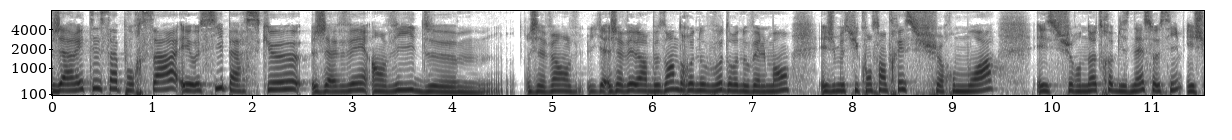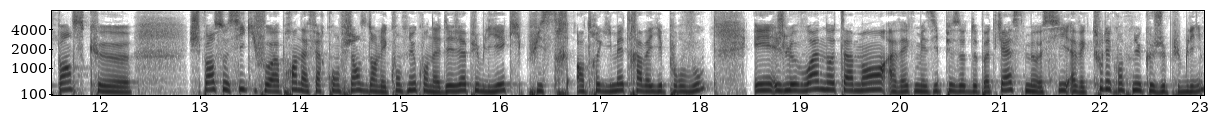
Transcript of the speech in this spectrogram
j'ai arrêté ça pour ça et aussi parce que j'avais envie de, j'avais j'avais un besoin de renouveau, de renouvellement et je me suis concentrée sur moi et sur notre business aussi. Et je pense que je pense aussi qu'il faut apprendre à faire confiance dans les contenus qu'on a déjà publiés qui puissent, entre guillemets, travailler pour vous. Et je le vois notamment avec mes épisodes de podcast, mais aussi avec tous les contenus que je publie,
